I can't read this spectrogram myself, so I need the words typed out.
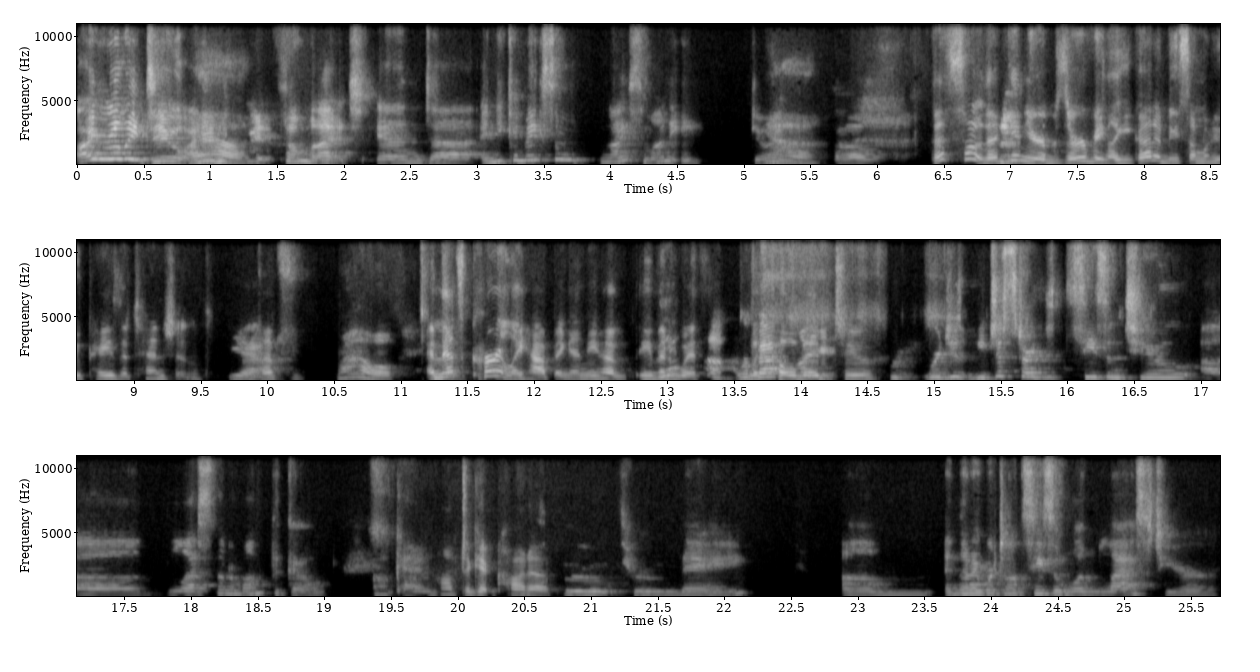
i really do i Yeah. enjoy it so much and uh and you can make some nice money doing Yeah. it so That's so. Again, you're observing. Like you got to be someone who pays attention. yeah That's wow, and that's currently happening. And you have even Yeah, with with COVID too. We're- just we just started season two uh less than a month ago Okay, I'll have to get caught up. through through May. Um, and then I worked on season one last year.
